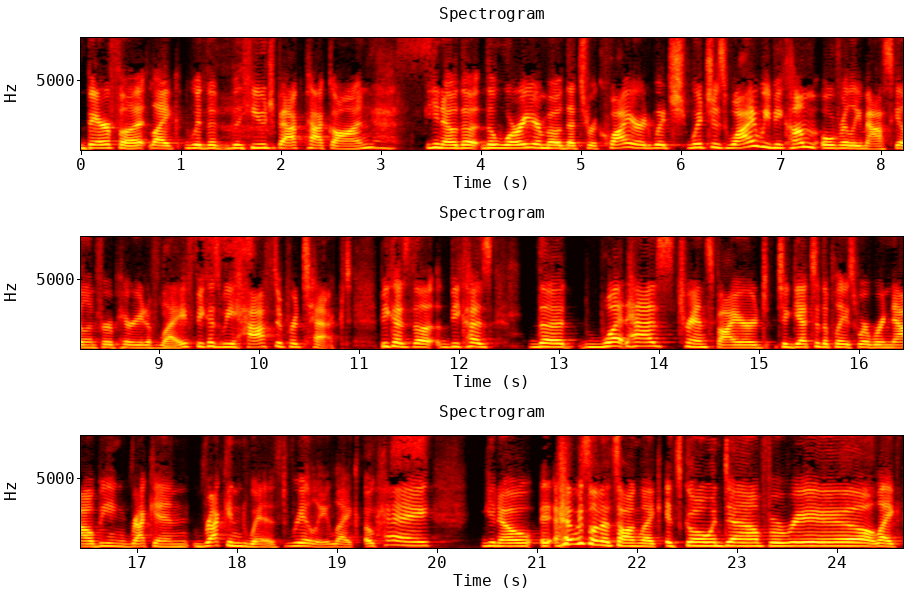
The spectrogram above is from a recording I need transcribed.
barefoot like with the, the huge backpack on. Yes. you know the the warrior mode that's required which which is why we become overly masculine for a period of life because we have to protect because the because the what has transpired to get to the place where we're now being reckoned reckoned with really like okay you know i always love that song like it's going down for real. Like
